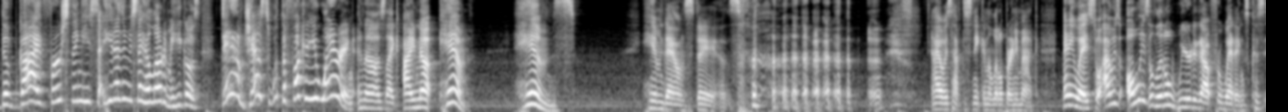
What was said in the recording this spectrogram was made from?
the guy, first thing he said, he doesn't even say hello to me. He goes, Damn, Jess, what the fuck are you wearing? And I was like, I know, him, hims." him downstairs. I always have to sneak in a little Bernie Mac. Anyway, so I was always a little weirded out for weddings because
